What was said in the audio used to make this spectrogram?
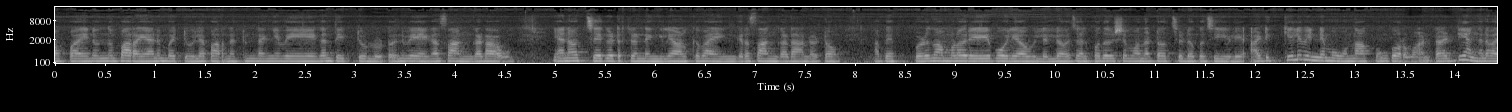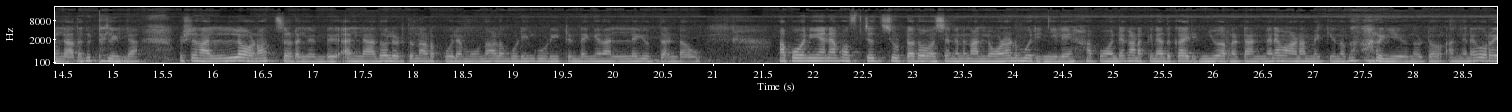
അപ്പം അതിനൊന്നും പറയാനും പറ്റൂല. പറഞ്ഞിട്ടുണ്ടെങ്കിൽ വേഗം തെറ്റുള്ളൂ കേട്ടോ. അതിന് വേഗം സങ്കടമാവും ഞാൻ ഒച്ചയൊക്കെ ഇട്ടിട്ടുണ്ടെങ്കിൽ ആൾക്ക് ഭയങ്കര സങ്കടമാണ് കേട്ടോ. അപ്പം എപ്പോഴും നമ്മൾ ഒരേപോലെ ആവില്ലല്ലോ ചിലപ്പോൾ ദേഷ്യം വന്നിട്ട് ഒച്ചിടൊക്കെ ചെയ്യൂലേ. അടിക്കൽ പിന്നെ മൂന്നാക്കും കുറവാണ്. അടി അങ്ങനെ വല്ലാതെ കിട്ടലില്ല. പക്ഷെ നല്ലോണം ഒച്ചിടലുണ്ട് അല്ലാതെ ഒരിടത്ത് നടക്കൂല. മൂന്നാളും കൂടിയും കൂടിയിട്ടുണ്ടെങ്കിൽ നല്ല യുദ്ധം ഉണ്ടാവും. അപ്പോൾ ഓന് ഞാൻ ഫസ്റ്റ് ചുട്ട ദോശ അങ്ങനെ നല്ലോണം മുരിഞ്ഞില്ലേ? അപ്പോൾ ഓന്റെ കണക്കിന് അത് കരിഞ്ഞു പറഞ്ഞിട്ട് അങ്ങനെ വേണം അമ്മയ്ക്ക് എന്നൊക്കെ പറയുമായിരുന്നു കേട്ടോ അങ്ങനെ കുറേ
